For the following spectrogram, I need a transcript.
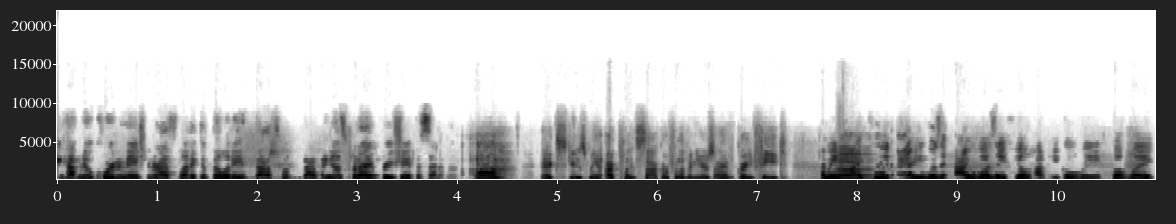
We have no coordination or athletic ability. That's what's stopping us. But I appreciate the sentiment. Ah, excuse me. I played soccer for eleven years. I have great feet. I mean, uh, I played. I was. I was a field hockey goalie, but like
